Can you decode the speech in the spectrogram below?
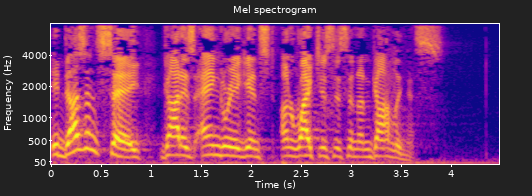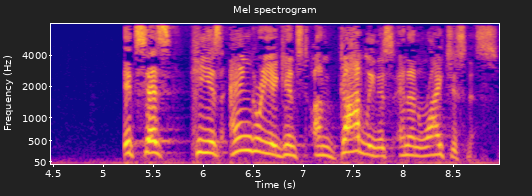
It doesn't say God is angry against unrighteousness and ungodliness. It says he is angry against ungodliness and unrighteousness.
